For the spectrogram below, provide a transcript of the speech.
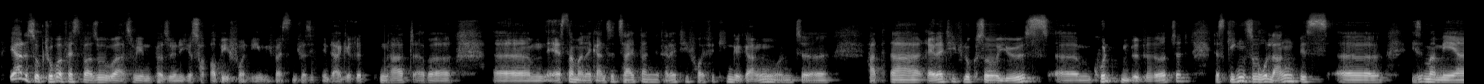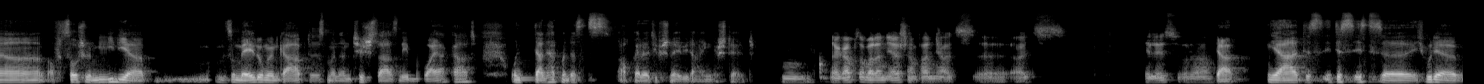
Ja, das Oktoberfest war so was wie ein persönliches Hobby von ihm. Ich weiß nicht, was ihn da geritten hat, aber ähm, er ist da mal eine ganze Zeit lang relativ häufig hingegangen und äh, hat da relativ luxuriös ähm, Kunden bewirtet. Das ging so lang, bis äh, es immer mehr auf Social Media so Meldungen gab, dass man am Tisch saß neben Wirecard und dann hat man das auch relativ schnell wieder eingestellt. Hm. Da gab es aber dann eher Champagner als, äh, als Helles oder? Ja, ja, das, das ist, äh, ich wurde ja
